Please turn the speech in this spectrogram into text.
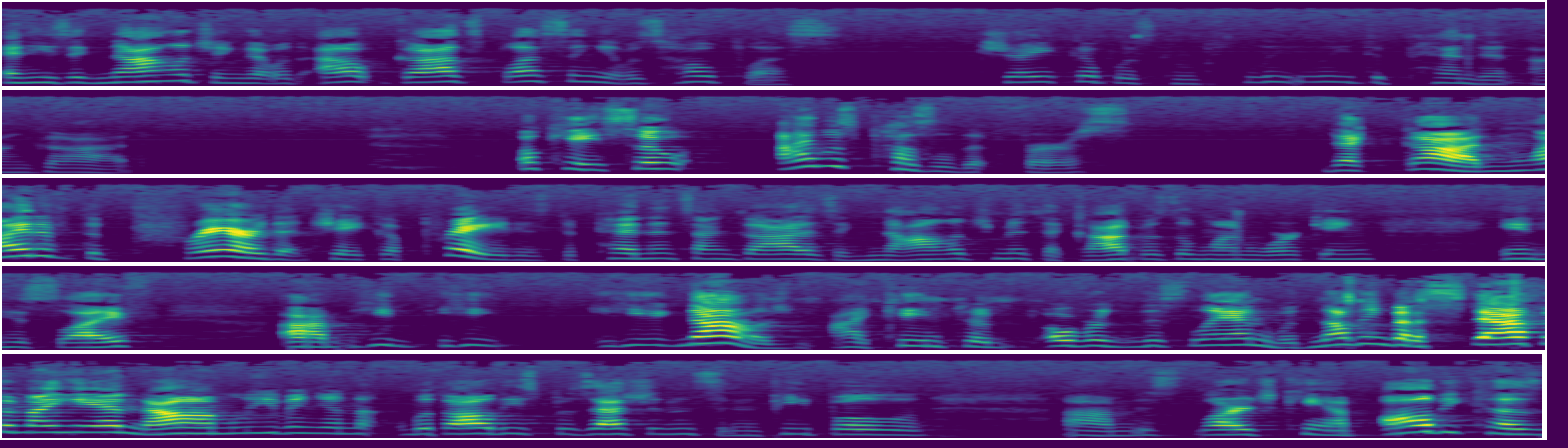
And he's acknowledging that without God's blessing, it was hopeless. Jacob was completely dependent on God. Okay, so I was puzzled at first that God, in light of the prayer that Jacob prayed, his dependence on God, his acknowledgement that God was the one working in his life, um, he, he, he acknowledged, I came to over this land with nothing but a staff in my hand. Now I'm leaving in, with all these possessions and people um, this large camp, all because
